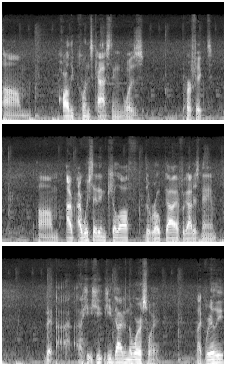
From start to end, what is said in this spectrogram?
Um, Harley Quinn's casting was perfect. Um, I, I, wish they didn't kill off the rope guy. I forgot his name. That he, he he died in the worst way. Like really,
